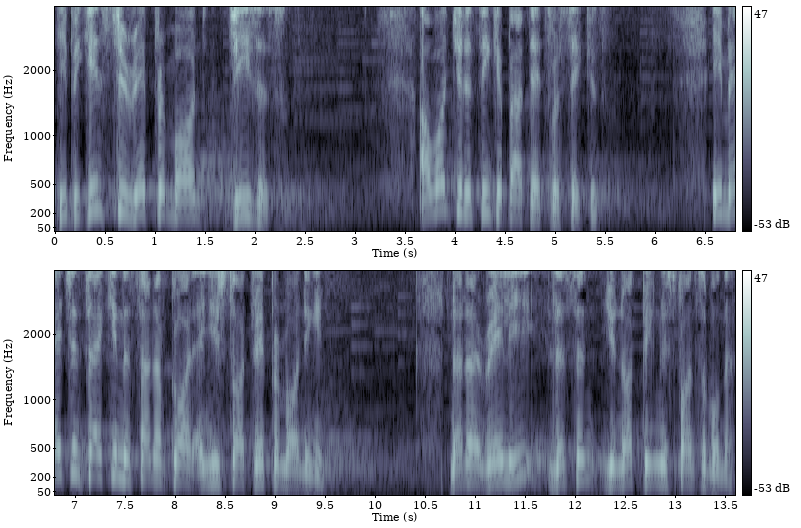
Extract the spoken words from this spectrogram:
he begins to reprimand Jesus. I want you to think about that for a second. Imagine taking the Son of God and you start reprimanding him. No, no, really, listen, you're not being responsible now.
